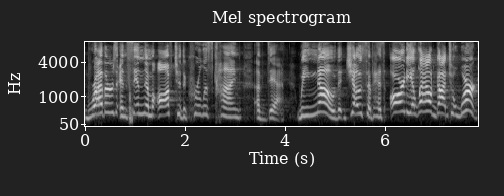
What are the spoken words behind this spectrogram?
brothers and send them off to the cruelest kind of death we know that Joseph has already allowed God to work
